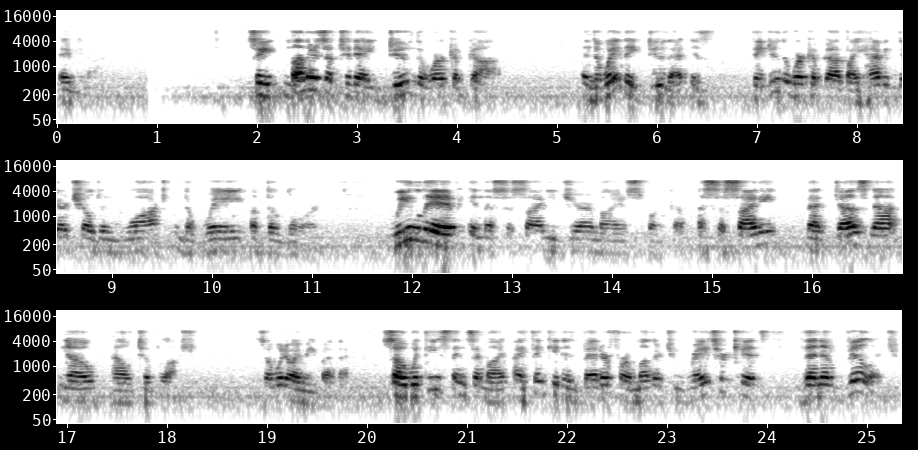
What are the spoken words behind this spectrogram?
maybe not. See, mothers of today do the work of God. And the way they do that is They do the work of God by having their children walk in the way of the Lord. We live in the society Jeremiah spoke of, a society that does not know how to blush. So, what do I mean by that? So, with these things in mind, I think it is better for a mother to raise her kids than a village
